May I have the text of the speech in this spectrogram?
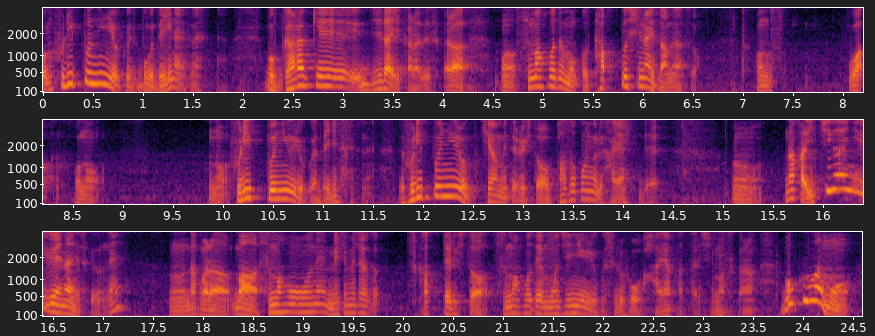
このフリップ入力僕できないですね。僕ガラケー時代からですからもうスマホでもこうタップしないとダメなんですよ。このわこのこのフリップ入力ができないですね。でフリップ入力極めてる人パソコンより早いんで、うん、だから一概に言えないんですけどね、うん、だからまあスマホをねめちゃめちゃ使ってる人はスマホで文字入力する方が早かったりしますから僕はもう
